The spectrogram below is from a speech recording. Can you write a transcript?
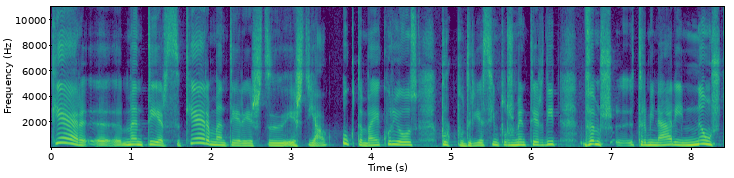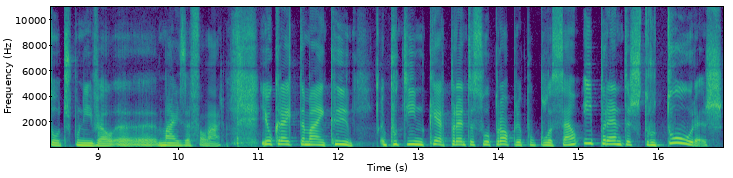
quer manter-se, quer manter este, este diálogo. O que também é curioso, porque poderia simplesmente ter dito: vamos terminar e não estou disponível uh, mais a falar. Eu creio também que Putin quer perante a sua própria população e perante as estruturas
